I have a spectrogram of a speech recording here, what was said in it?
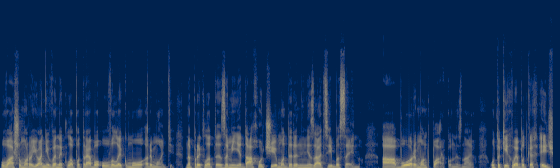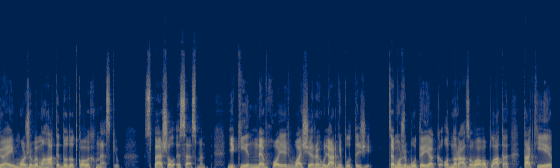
у вашому районі виникла потреба у великому ремонті, наприклад, заміні даху чи модернізації басейну. Або ремонт парку, не знаю. У таких випадках HOA може вимагати додаткових внесків Special Assessment, які не входять в ваші регулярні платежі. Це може бути як одноразова оплата, так і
